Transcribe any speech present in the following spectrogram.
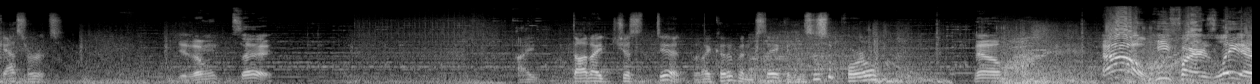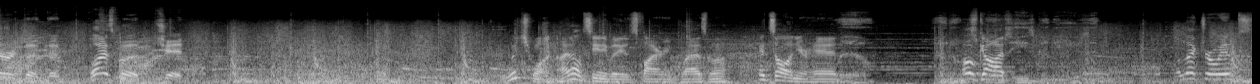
gas hurts. You don't say. I thought I just did, but I could have been mistaken. Is this a portal? No. Ow! He fires later. The, the plasma shit. Which one? I don't see anybody that's firing plasma. It's all in your head. Well, I don't Oh, God. suppose he's gonna use it. Electro imps.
